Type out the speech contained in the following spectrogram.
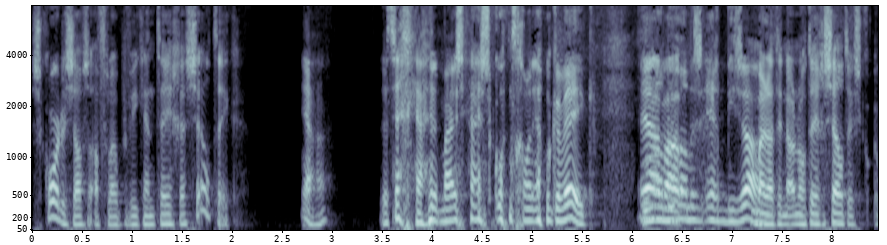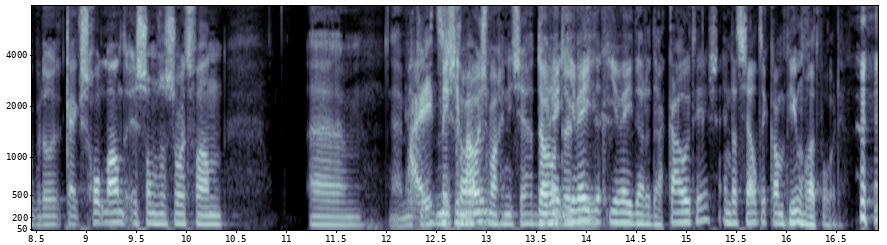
scoorde zelfs afgelopen weekend tegen Celtic. Ja, dat zeg, ja, maar hij scoort gewoon elke week. Ja, Ja, man, die maar- is echt bizar. Maar dat hij nou nog tegen Celtic. Ik bedoel, kijk, Schotland is soms een soort van... ehm ja, Mickey, is Mickey gewoon- Mouse mag je niet zeggen. je, Donald weet, je, Duck weet, je weet dat het daar koud is en dat Celtic kampioen gaat worden.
